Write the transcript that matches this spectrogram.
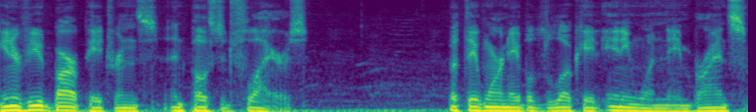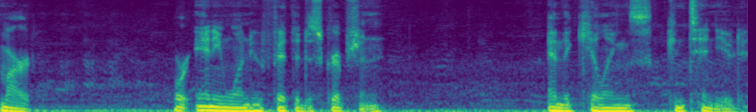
interviewed bar patrons, and posted flyers. But they weren't able to locate anyone named Brian Smart or anyone who fit the description. And the killings continued.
